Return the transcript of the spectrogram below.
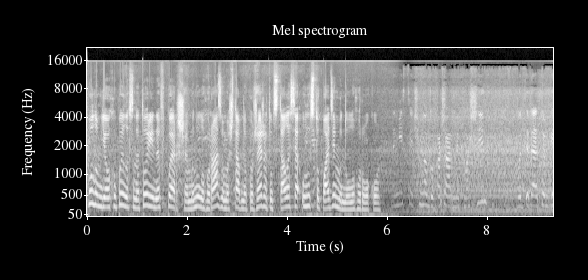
Полум'я охопило санаторій не вперше. Минулого разу масштабна пожежа тут сталася у листопаді минулого року. На месте очень много пожарных машин. Вот это только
